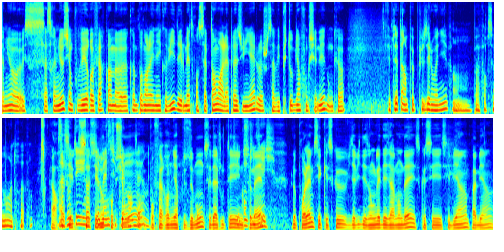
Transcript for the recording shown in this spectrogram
euh, ça serait mieux si on pouvait refaire comme, euh, comme pendant l'année Covid et le mettre en septembre à la place du Niel. Ça avait plutôt bien fonctionné. Donc, euh, Et peut-être un peu plus éloigné, enfin, pas forcément à trois. Alors ça, c'est, Ajouter ça, une c'est semaine l'autre option supplémentaire. pour faire revenir plus de monde, c'est d'ajouter une Compliqué. semaine. Le problème, c'est qu'est-ce que vis-à-vis des Anglais, des Irlandais, est-ce que c'est, bien, pas bien?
